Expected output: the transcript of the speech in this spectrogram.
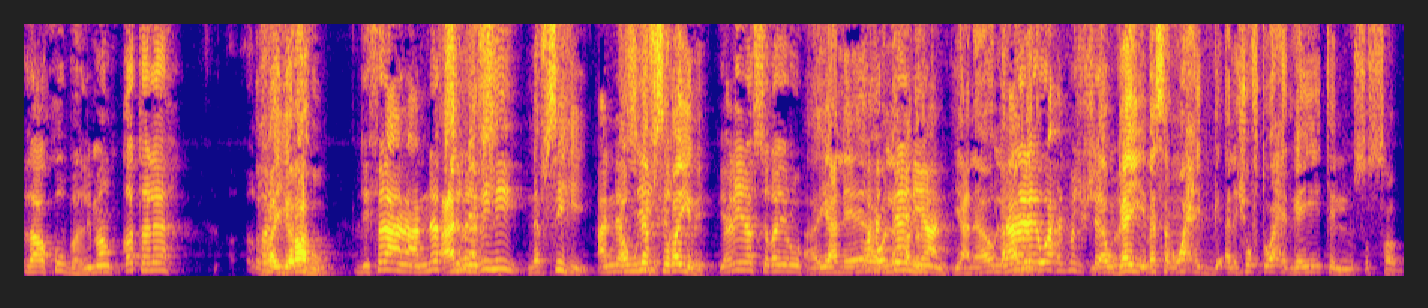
لا عقوبة لمن قتل غيره. دفاعا عن نفس عن غيره نفسه نفسه عن أو نفسه. نفس غيره يعني إيه نفس غيره آه، يعني واحد تاني يعني. يعني أقول يعني لحضرتك ألاقي واحد ماشي في لو جاي مثلا واحد ج- أنا شفت واحد جاي يقتل الأستاذ صابر.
